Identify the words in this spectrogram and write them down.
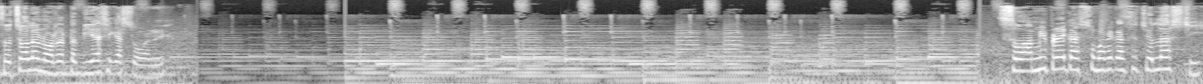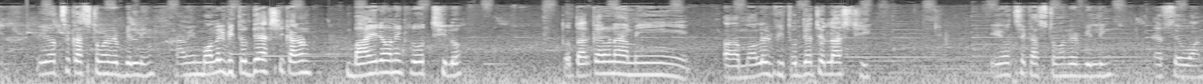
সো চলেন অর্ডারটা দিয়ে আসি কাস্টমারে সো আমি প্রায় কাস্টমারের কাছে চলে আসছি। এই হচ্ছে কাস্টমারের বিল্ডিং আমি মলের ভিতর দিয়ে আসছি কারণ বাইরে অনেক রোদ ছিল। তো তার কারণে আমি মলের ভিতর দিয়ে চলে আসছি। এই হচ্ছে কাস্টমারের বিল্ডিং এস এ ওয়ান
